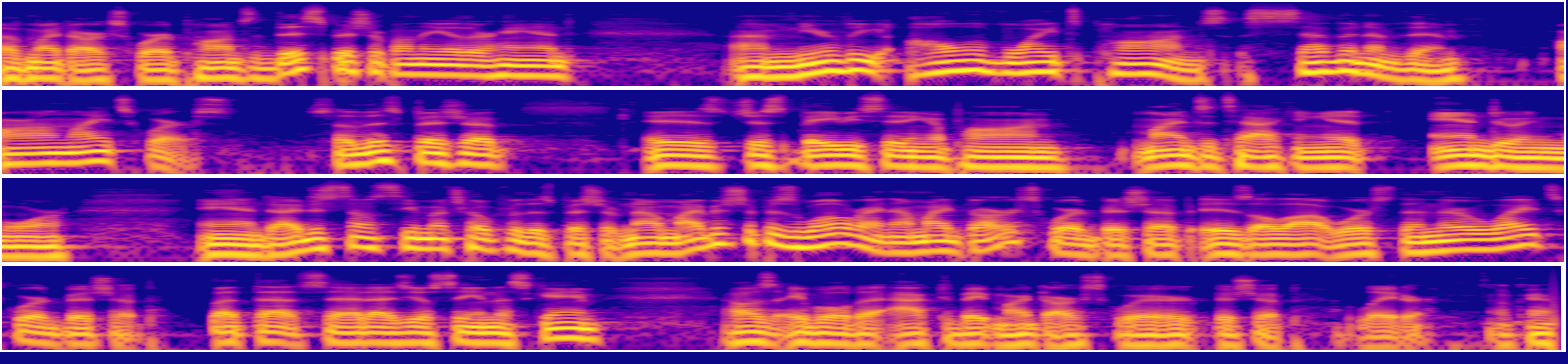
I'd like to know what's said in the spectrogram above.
of my dark squared pawns. This bishop, on the other hand, um, nearly all of white's pawns, seven of them, are on light squares. So this bishop is just babysitting a pawn. Mine's attacking it and doing more. And I just don't see much hope for this bishop. Now, my bishop is well right now, my dark squared bishop is a lot worse than their light squared bishop. But that said, as you'll see in this game, I was able to activate my dark squared bishop later. Okay.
